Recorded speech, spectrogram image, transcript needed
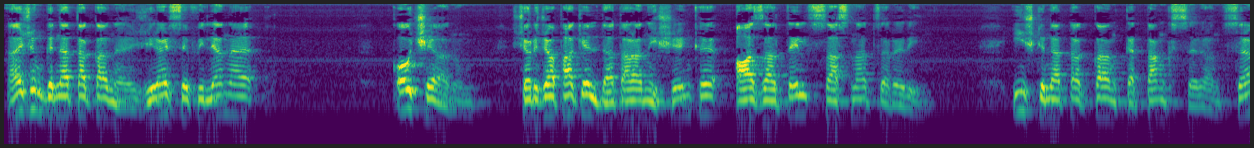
Այժմ գնահատականը Ժիրայր Սեֆիլյանը կոչ է անում շրջափակել դատարանի շենքը, ազատել Սասնա ծռերին։ Ինչ գնահատական կտանք սրան։ Սա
